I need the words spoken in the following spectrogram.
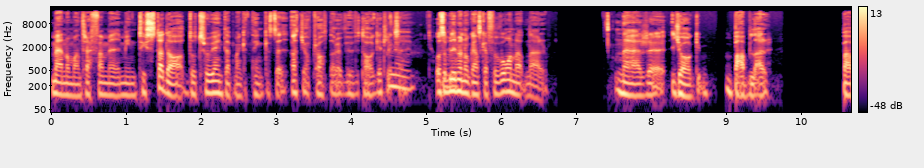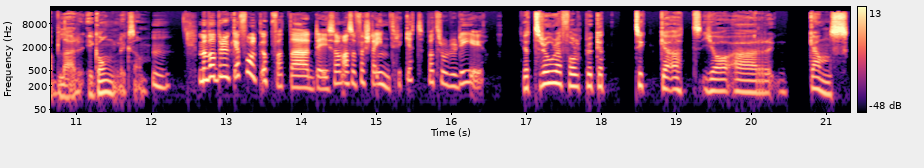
Men om man träffar mig min tysta dag, då tror jag inte att man kan tänka sig att jag pratar överhuvudtaget. Liksom. Nej. Och så Nej. blir man nog ganska förvånad när, när eh, jag babblar, babblar igång. Liksom. Men vad brukar folk uppfatta dig som? Alltså första intrycket, vad tror du det är? Jag tror att folk brukar tycka att jag är ganska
